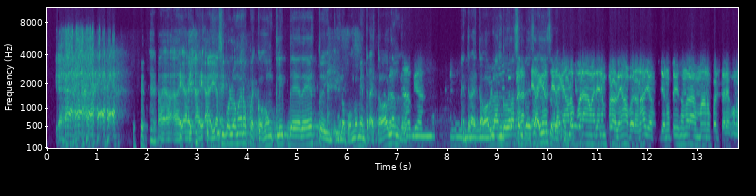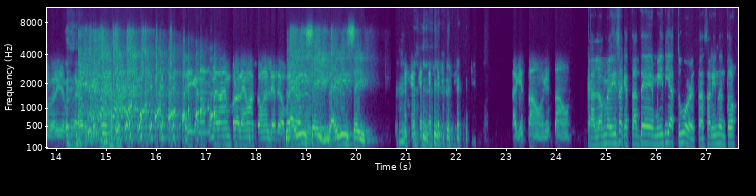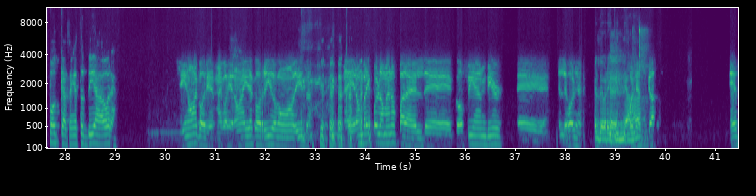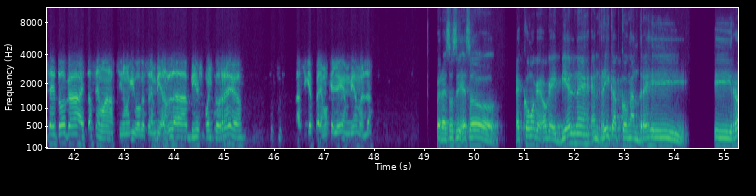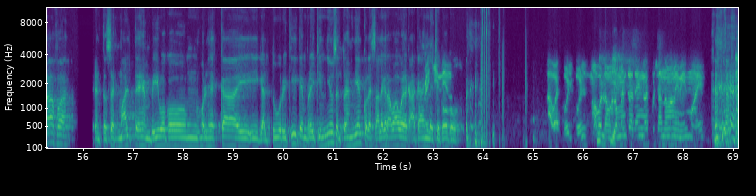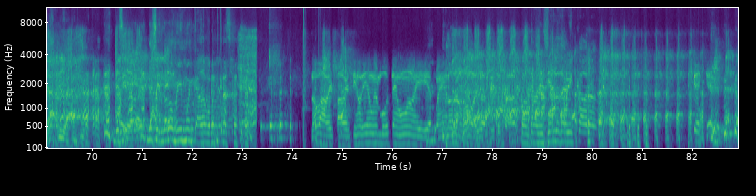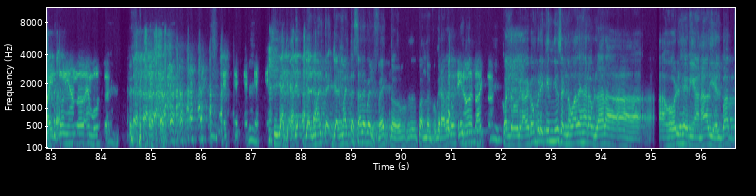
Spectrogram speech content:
Ahí, ahí- ahí- ahí así por lo menos pues cojo un clip de, de esto y, y lo pongo mientras estaba hablando. Gracias. Mientras estaba hablando de la cerveza y era- eso. era pues, que no lo fueran a meter en problemas, pero no, yo, yo no estoy usando las manos para el teléfono, Corillo. Así que no nos metan en problemas con el DTO. Driving safe, driving safe. Aquí estamos, aquí estamos. Carlos me dice que estás de Media Tour, estás saliendo en todos los podcasts en estos días ahora. Sí, no, me, corri- me cogieron ahí de corrido, como uno dice. Me dieron break por lo menos para el de Coffee and Beer, eh, el de Jorge. el de Breaking Eh. Jorge Scott. Ese toca esta semana, si no me equivoco. Se le enviaron las beers por correo. Así que esperemos que lleguen bien, ¿verdad? Pero eso sí, eso es como que, ok, viernes en recap con Andrés y, y Rafa. Entonces martes en vivo con Jorge Sky y Arturo y Kike en Breaking News. Entonces miércoles sale grabado acá en Breaking Leche Coco. Ah, pues cool, cool. No, por lo menos me entretengo escuchándome a mí mismo ahí. Diciendo, diciendo lo mismo en cada podcast. No, para ver, para ver si no dije un embuste en uno y después en el otro no. así. Contradiciéndote bien, cabrón. para ir tuneando embustes. Sí, ya, ya- ya- ya el martes, ya el martes sale perfecto. Cuando grabe con, Sí, no, cuando grabe con Breaking News, él no va a dejar hablar a, a, a Jorge ni a nadie. Él va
